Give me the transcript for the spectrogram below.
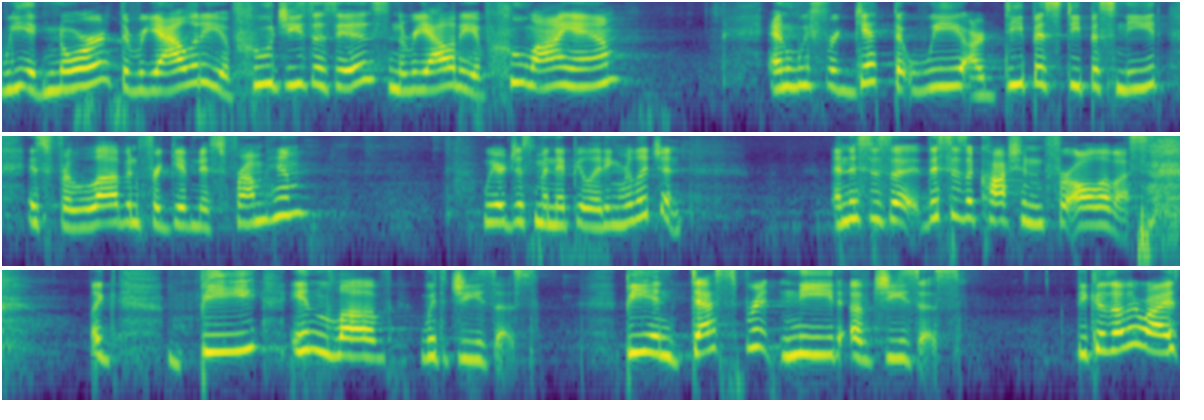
we ignore the reality of who Jesus is and the reality of who I am, and we forget that we, our deepest, deepest need is for love and forgiveness from Him, we are just manipulating religion. And this is a, this is a caution for all of us. like, be in love with Jesus, be in desperate need of Jesus. Because otherwise,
